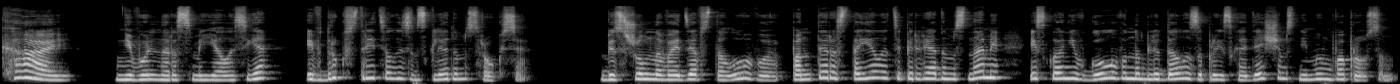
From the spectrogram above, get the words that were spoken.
«Кай!» – невольно рассмеялась я и вдруг встретилась взглядом с Рокси. Бесшумно войдя в столовую, пантера стояла теперь рядом с нами и, склонив голову, наблюдала за происходящим с немым вопросом.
